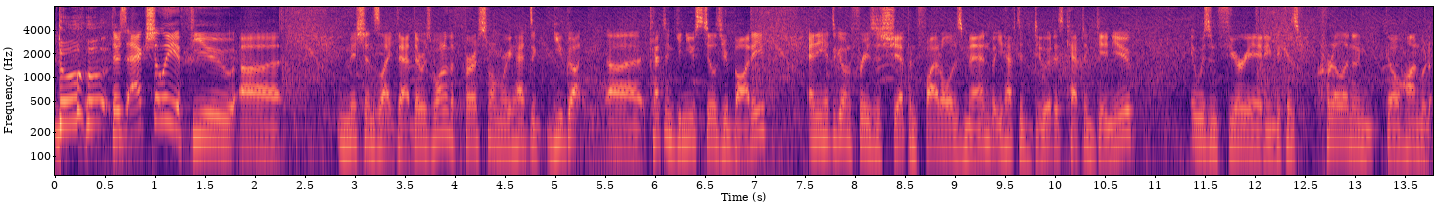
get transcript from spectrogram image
duh." There's actually a few uh, missions like that. There was one of the first one where you had to, you got, uh, Captain Ginyu steals your body, and you had to go and freeze his ship and fight all his men, but you have to do it as Captain Ginyu. It was infuriating because Krillin and Gohan would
